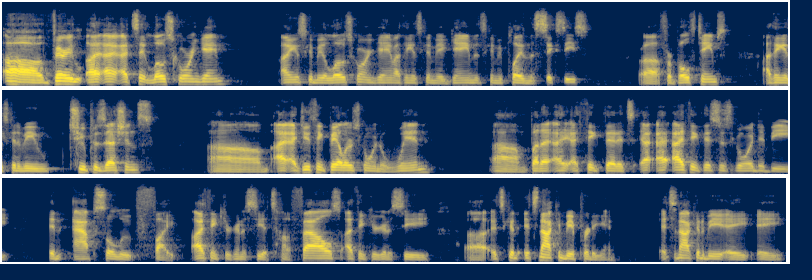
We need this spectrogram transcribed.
Uh, very, I- I'd say low scoring game. I think it's going to be a low scoring game. I think it's going to be a game that's going to be played in the 60s uh, for both teams. I think it's going to be two possessions. Um, I, I do think Baylor's going to win, um, but I, I think that it's. I, I think this is going to be an absolute fight. I think you're going to see a ton of fouls. I think you're going to see. Uh, it's going. It's not going to be a pretty game. It's not going to be a a,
